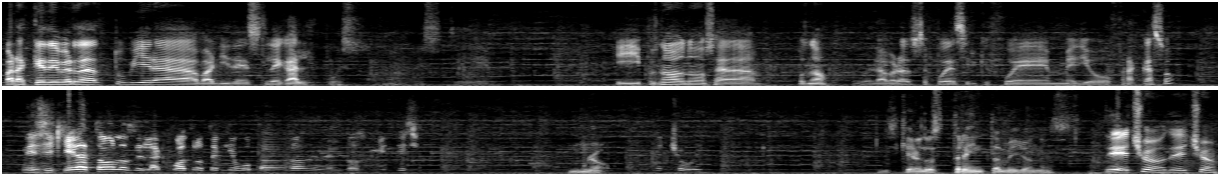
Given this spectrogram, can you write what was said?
para que de verdad tuviera validez legal, pues. ¿no? Este, y pues no, no, o sea, pues no. La verdad se puede decir que fue medio fracaso. Ni siquiera todos los de la 4T que votaron en el 2018, No. güey. Ni siquiera los 30 millones. De hecho, de hecho.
